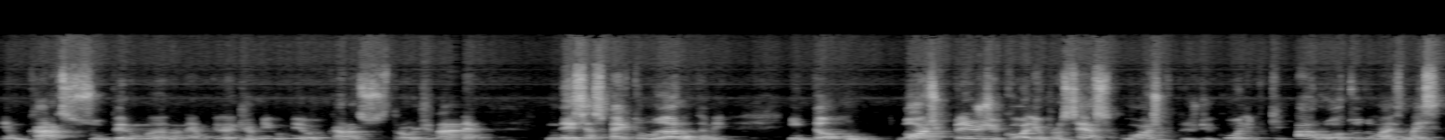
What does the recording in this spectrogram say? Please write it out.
É um cara super humano, né? Um grande amigo meu e um cara extraordinário nesse aspecto humano também. Então, lógico, prejudicou ali o processo, lógico, prejudicou ali porque parou tudo mais, mas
